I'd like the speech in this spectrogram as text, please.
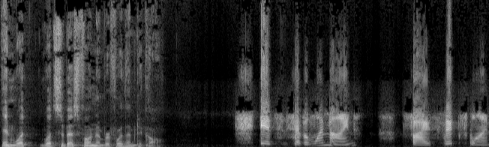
And what what's the best phone number for them to call? It's 719 561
